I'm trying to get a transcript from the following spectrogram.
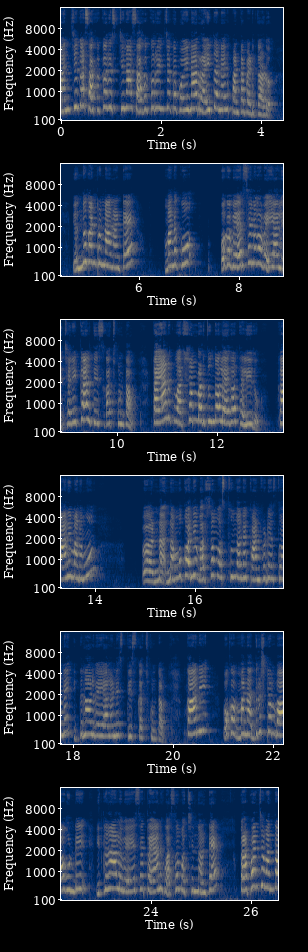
మంచిగా సహకరించినా సహకరించకపోయినా రైతు అనేది పంట పెడతాడు. ఎందుకంటున్నానంటే మనకు ఒక వేరుశెనగ వేయాలి చెనిక్కాయలు తీసుకొచ్చుకుంటాం. టయానికి వర్షం పడుతుందో లేదో తెలియదు కానీ మనము నమ్ముకొని వర్షం వస్తుందనే కాన్ఫిడెన్స్తోనే ఇథనాలు వేయాలని తీసుకొచ్చుకుంటాం. కానీ ఒక మన అదృష్టం బాగుండి ఇథనాలు వేసే టయానికి వర్షం వచ్చిందంటే ప్రపంచం అంతా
